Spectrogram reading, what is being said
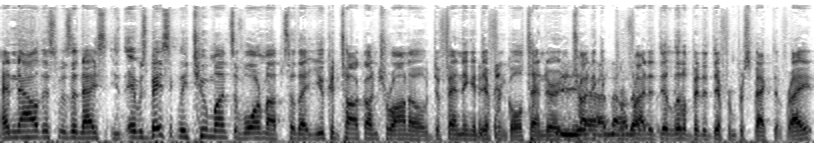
and now this was a nice. It was basically two months of warm up so that you could talk on Toronto defending a different goaltender and yeah, try to no, provide a little bit of different perspective, right?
